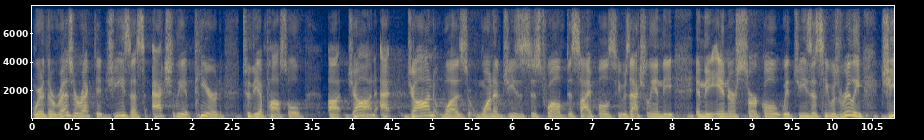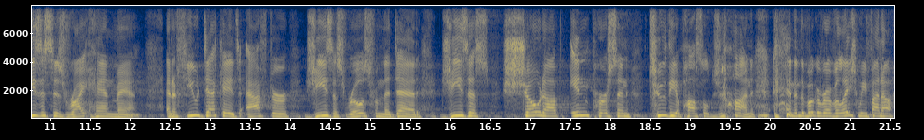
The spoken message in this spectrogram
where the resurrected Jesus actually appeared to the apostle uh, John. At, John was one of Jesus's 12 disciples. He was actually in the, in the inner circle with Jesus. He was really Jesus's right hand man. And a few decades after Jesus rose from the dead, Jesus showed up in person to the apostle John. And in the book of Revelation, we find out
